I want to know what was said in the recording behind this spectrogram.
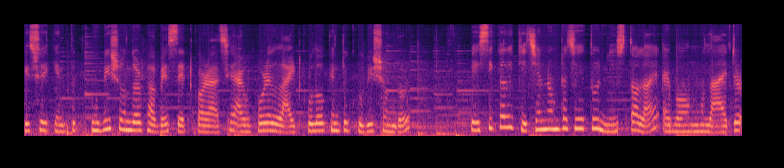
কিছুই কিন্তু খুবই সুন্দরভাবে সেট করা আছে আর উপরে লাইটগুলোও কিন্তু খুবই সুন্দর। বেসিক্যালি কিচেন রুমটা যেহেতু নিচতলায় এবং লাইটের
